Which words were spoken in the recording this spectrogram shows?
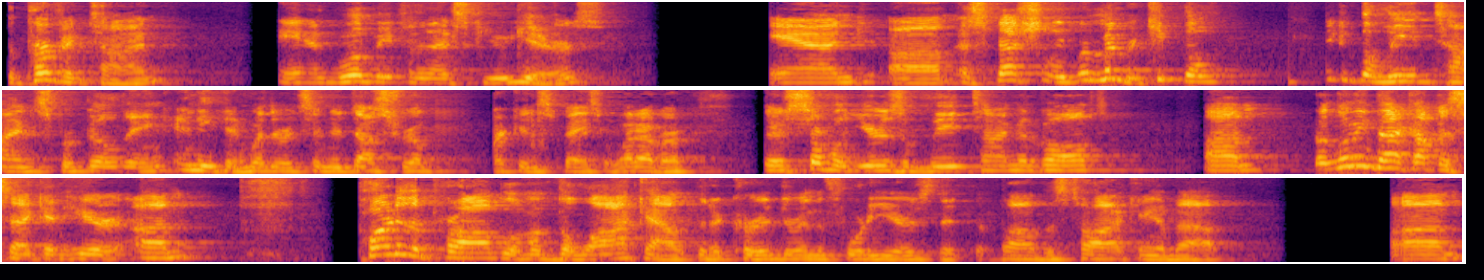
the perfect time and will be for the next few years. And, um, especially, remember, keep the, keep the lead times for building anything, whether it's an industrial parking space or whatever. There's several years of lead time involved. Um, but let me back up a second here. Um, part of the problem of the lockout that occurred during the 40 years that Bob was talking about um,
